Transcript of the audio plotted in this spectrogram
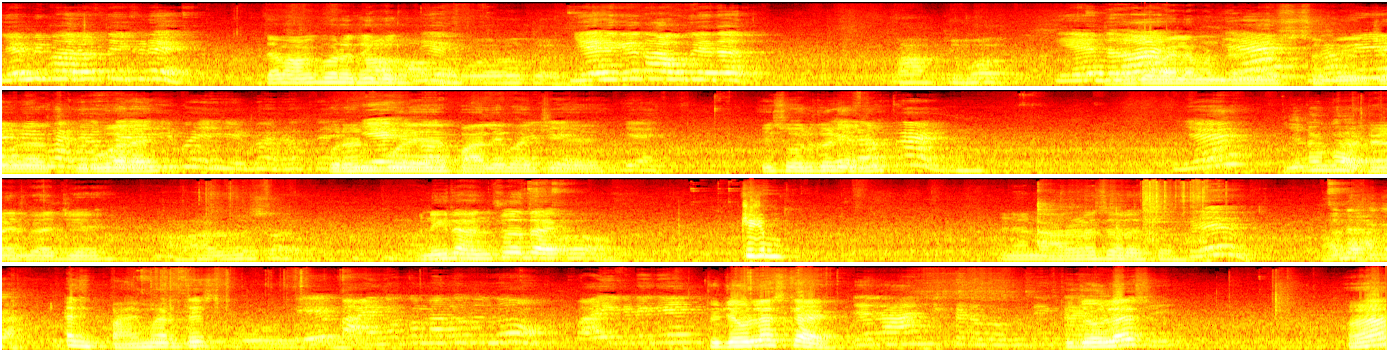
ये मी भरवते इकडे. त्या मामी बरोबर बघ. ये. घे खाऊ घेतात ये धर. जेवायला ये. मस्त व्हेज जेवण आज गुरुवार आहे. पुरणपोळी आहे पालेभाजी आहे. ये. ही सोलकडी आहे ना? वाटाण्याची भाजी आहे. आणि इकडे अंशू आता आहे. चिडम. आणि नारळाचा रस आहे. अरे पाय मारतेस? ए पाय नको मारू तू नो पाय इकडे घे. तू जेवलास काय? ते लहान इकडे बघू दे तू जेवलास? हा?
